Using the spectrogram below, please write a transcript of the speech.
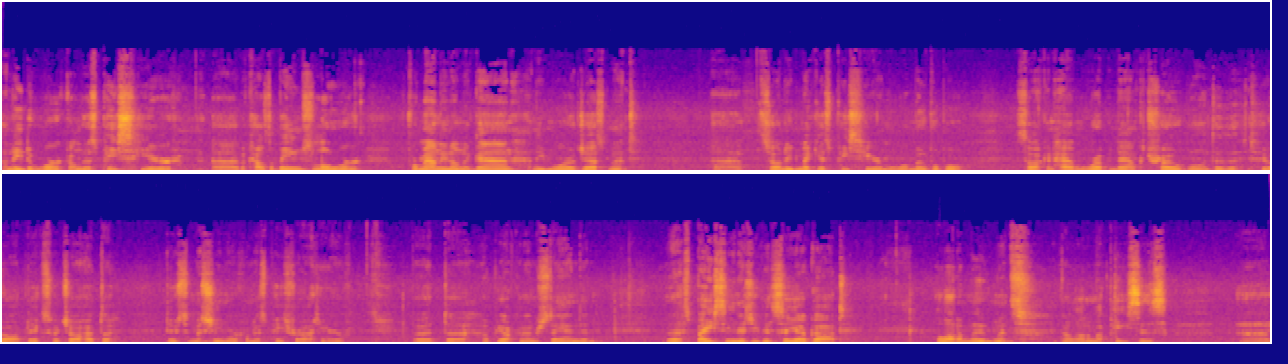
I need to work on this piece here uh, because the beam's lower for mounting on the gun. I need more adjustment. Uh, so I need to make this piece here more movable so I can have more up and down control going through the two optics which I'll have to do some machine work on this piece right here. But uh, hope y'all can understand and the spacing as you can see I've got a lot of movements in a lot of my pieces. Uh,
